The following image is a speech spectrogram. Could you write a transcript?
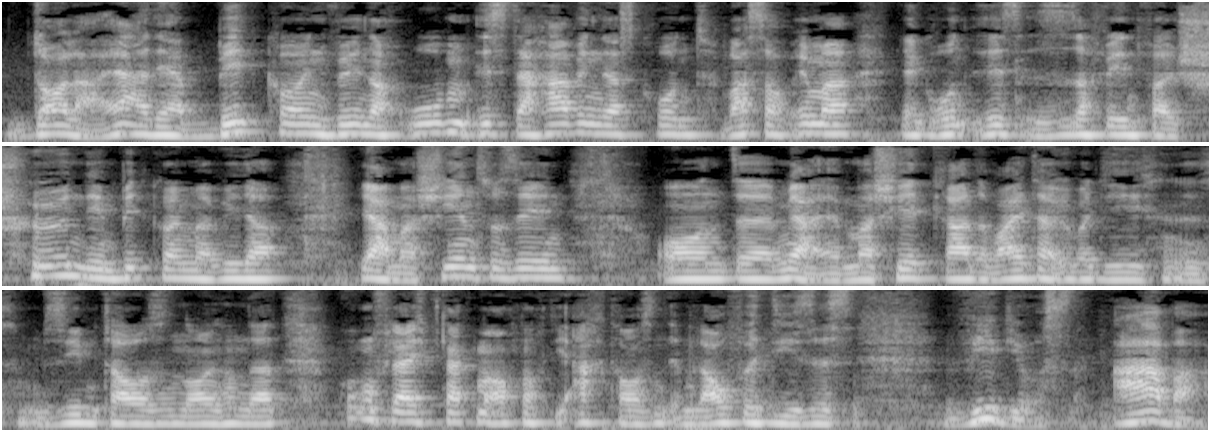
Dollar. Ja, der Bitcoin will nach oben. Ist der Having das Grund? Was auch immer der Grund ist. Es ist auf jeden Fall schön, den Bitcoin mal wieder, ja, marschieren zu sehen. Und ähm, ja, er marschiert gerade weiter über die äh, 7900. Gucken, vielleicht knacken wir auch noch die 8000 im Laufe dieses Videos. Aber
